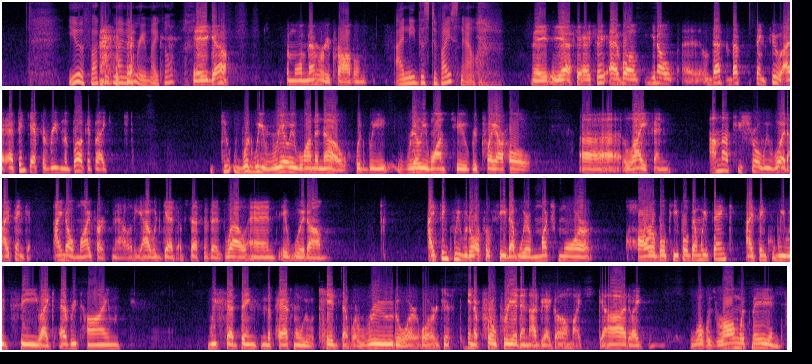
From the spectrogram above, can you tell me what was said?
You have fucked with my memory, Michael. There you go. Some more memory problems. I need this device now. Yes, I. Uh, well, you know, uh, that's that's the thing too. I, I think after reading the book, it's like, do, would we really want to know? Would we really want to replay our whole uh, life? And I'm not too sure we would. I think I know my personality. I would get obsessive as well, and it would. Um, I think we would also see that we're much more horrible people than we think. I think we would see like every time we said things in the past when we were kids that were rude or or just inappropriate, and I'd be like, oh my god, like what was wrong with me? And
